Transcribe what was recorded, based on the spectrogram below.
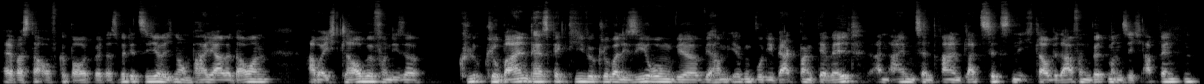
äh, was da aufgebaut wird. Das wird jetzt sicherlich noch ein paar Jahre dauern, aber ich glaube, von dieser globalen Perspektive, Globalisierung, wir, wir haben irgendwo die Werkbank der Welt an einem zentralen Platz sitzen. Ich glaube, davon wird man sich abwenden.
